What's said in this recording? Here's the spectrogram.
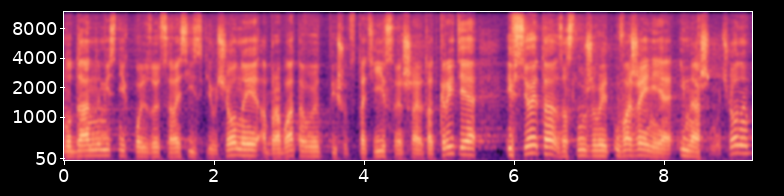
но данными с них пользуются российские ученые, обрабатывают, пишут статьи, совершают открытия. И все это заслуживает уважения и нашим ученым,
